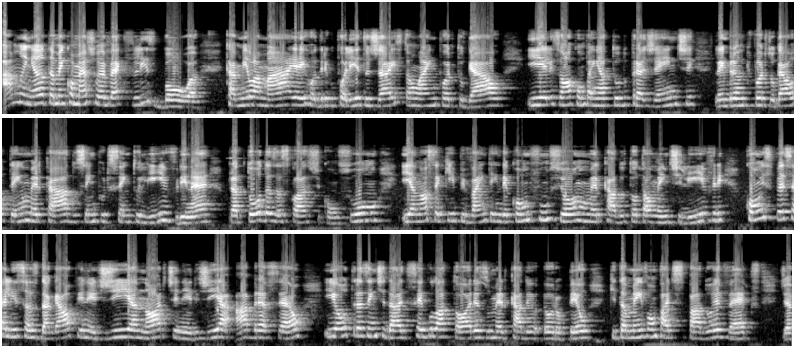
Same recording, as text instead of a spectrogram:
Amanhã também começa o Evex Lisboa. Camila Maia e Rodrigo Polito já estão lá em Portugal e eles vão acompanhar tudo pra gente. Lembrando que Portugal tem um mercado 100% livre, né, para todas as classes de consumo, e a nossa equipe vai entender como funciona um mercado totalmente livre, com especialistas da Galp Energia, Norte Energia, Abracel e outras entidades regulatórias do mercado europeu que também vão participar do EVEX, dia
